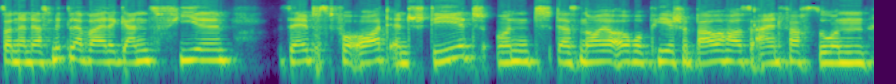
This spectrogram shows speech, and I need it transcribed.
sondern sondern dass mittlerweile ganz viel selbst vor Ort entsteht und das neue europäische Bauhaus einfach so einen,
